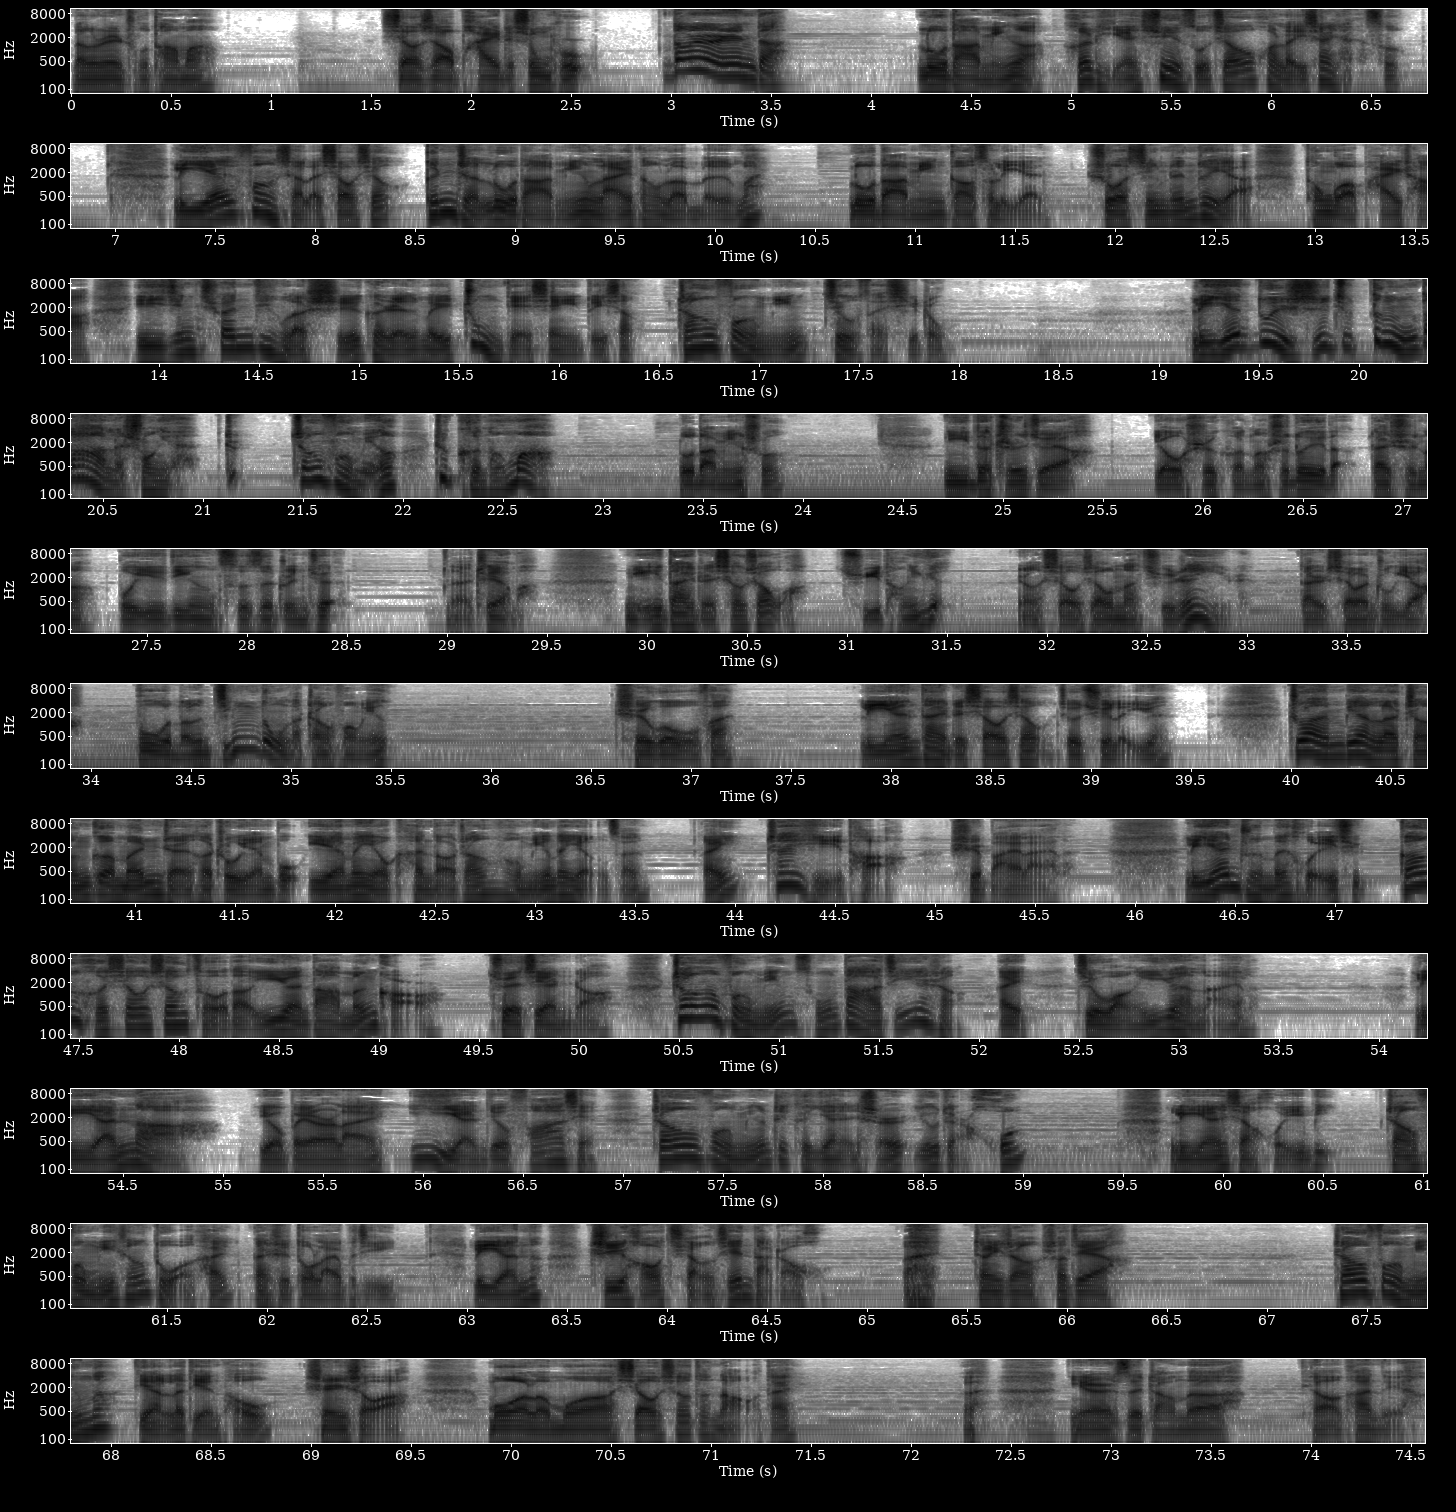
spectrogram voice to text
能认出他吗？潇潇拍着胸脯：“当然认得。”陆大明啊和李岩迅速交换了一下眼色。李岩放下了潇潇，跟着陆大明来到了门外。陆大明告诉李岩说：“刑侦队啊，通过排查，已经圈定了十个人为重点嫌疑对象，张凤鸣就在其中。”李岩顿时就瞪大了双眼：“这张凤鸣，这可能吗？”陆大明说：“你的直觉啊，有时可能是对的，但是呢，不一定次次准确。那这样吧，你带着潇潇啊去一趟医院，让潇潇呢去认一认，但是千万注意啊，不能惊动了张凤鸣。”吃过午饭，李岩带着潇潇就去了医院，转遍了整个门诊和住院部，也没有看到张凤鸣的影子。哎，这一趟是白来了。李岩准备回去，刚和潇潇走到医院大门口，却见着张凤鸣从大街上哎就往医院来了。李岩呐有备而来，一眼就发现张凤鸣这个眼神有点慌。李岩想回避，张凤鸣想躲开，但是都来不及。李岩呢只好抢先打招呼：“哎，张医生上街啊！”张凤鸣呢，点了点头，伸手啊，摸了摸潇潇的脑袋。你儿子长得挺好看的呀。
